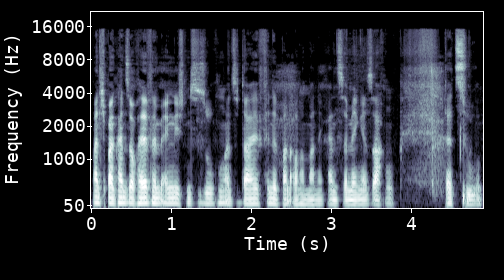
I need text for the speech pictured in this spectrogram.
Manchmal kann es auch helfen, im Englischen zu suchen. Also daher findet man auch nochmal eine ganze Menge Sachen dazu.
